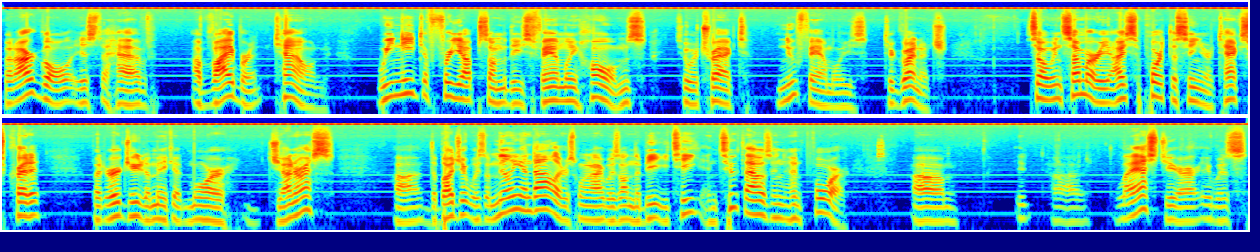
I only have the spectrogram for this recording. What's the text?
But our goal is to have a vibrant town. We need to free up some of these family homes to attract new families to Greenwich. So, in summary, I support the senior tax credit, but urge you to make it more generous. Uh, the budget was a million dollars when I was on the BET in 2004. Um, it, uh, last year it was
